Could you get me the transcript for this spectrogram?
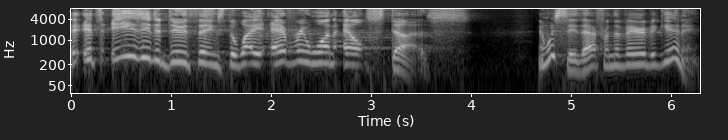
It's easy to do things the way everyone else does. And we see that from the very beginning.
